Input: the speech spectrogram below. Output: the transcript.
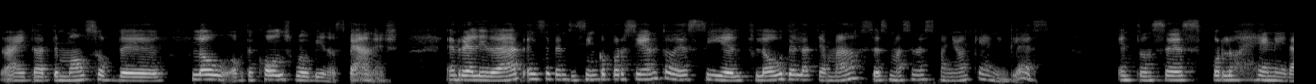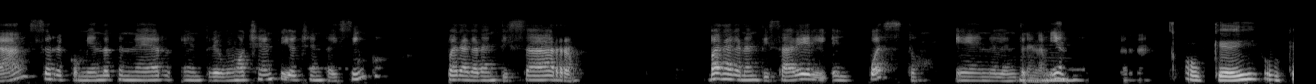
right? That the most of the flow of the calls will be in Spanish. En realidad, el 75% es si el flow de las llamadas es más en español que en inglés. Entonces, por lo general, se recomienda tener entre un 80 y 85 para garantizar para garantizar el, el puesto en el entrenamiento, ¿verdad? Ok, ok,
